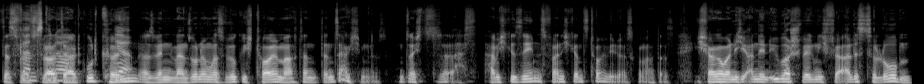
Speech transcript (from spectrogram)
das, was Leute genau. halt gut können. Ja. Also wenn mein Sohn irgendwas wirklich toll macht, dann, dann sage ich ihm das. Und sage ich, das habe ich gesehen, das fand ich ganz toll, wie du das gemacht hast. Ich fange aber nicht an, den Überschwäng nicht für alles zu loben,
